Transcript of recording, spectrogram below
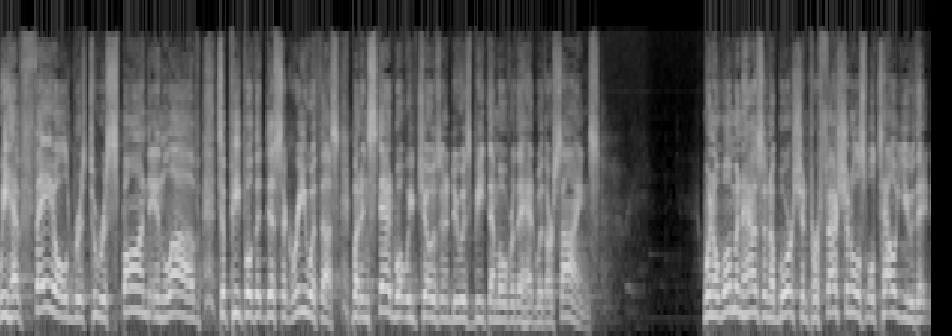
We have failed to respond in love to people that disagree with us, but instead, what we've chosen to do is beat them over the head with our signs. When a woman has an abortion, professionals will tell you that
